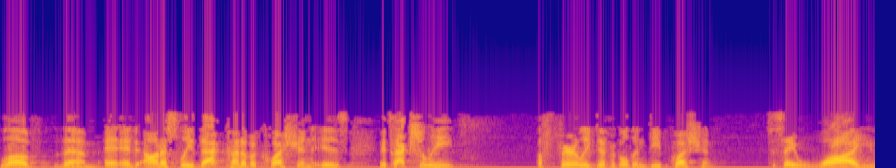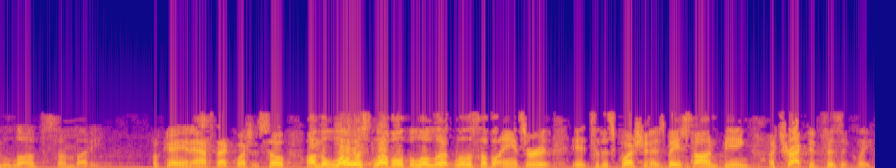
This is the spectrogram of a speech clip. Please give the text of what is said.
love them. And, and honestly, that kind of a question is, it's actually a fairly difficult and deep question to say why you love somebody. Okay, and ask that question. So on the lowest level, the low, lowest level answer to this question is based on being attracted physically.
